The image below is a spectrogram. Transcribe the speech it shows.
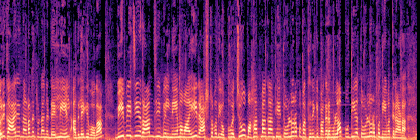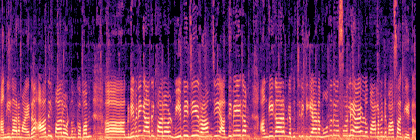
ഒരു കാര്യം നടന്നിട്ടുണ്ടെങ്കിൽ ഡൽഹിയിൽ അതിലേക്ക് പോകാം. V P G Ramji bill നിയമമായി രാഷ്ട്രപതി ഒപ്പുവച്ചു. മഹാത്മാഗാന്ധി തൊഴിലുറപ്പ് പദ്ധതിക്ക് പകരമുള്ള പുതിയ തൊഴിലുറപ്പ് നിയമത്തിനാണ് അംഗീകാരമായത്. ആദിൽ പാലോഡ് നമുക്കൊപ്പം good evening Adil Palode V P G Ramji അതിവേഗം അംഗീകാരം ലഭിച്ചിരിക്കുകയാണ്. മൂന്ന് ദിവസമല്ലേ ആയുള്ളൂ പാർലമെന്റ് പാസാക്കിയിട്ട്.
